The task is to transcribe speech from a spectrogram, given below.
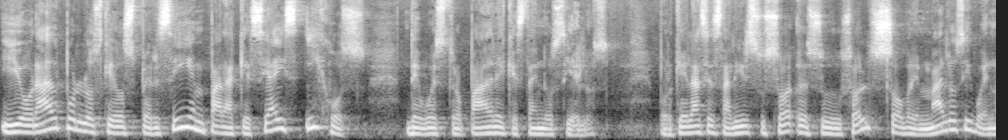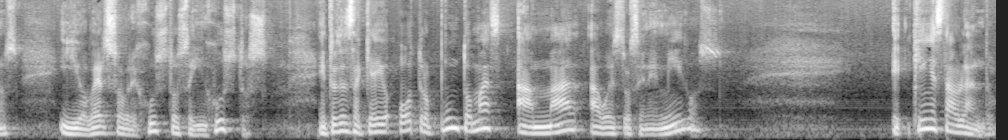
y orad por los que os persiguen para que seáis hijos de vuestro Padre que está en los cielos. Porque Él hace salir su sol, eh, su sol sobre malos y buenos y llover sobre justos e injustos. Entonces aquí hay otro punto más, amad a vuestros enemigos. Eh, ¿Quién está hablando?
